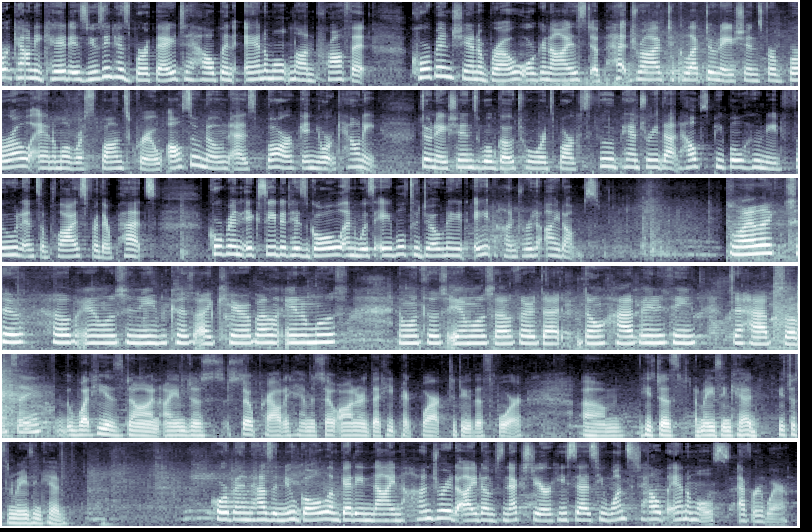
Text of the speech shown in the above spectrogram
York County Kid is using his birthday to help an animal nonprofit. Corbin Shanabro organized a pet drive to collect donations for Borough Animal Response Crew, also known as BARC in York County. Donations will go towards BARC's food pantry that helps people who need food and supplies for their pets. Corbin exceeded his goal and was able to donate 800 items. Well, I like to help animals in need because I care about animals and want those animals out there that don't have anything to have something. What he has done, I am just so proud of him and so honored that he picked BARC to do this for. Um, he's just amazing kid. He's just an amazing kid. Corbin has a new goal of getting 900 items next year. He says he wants to help animals everywhere.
